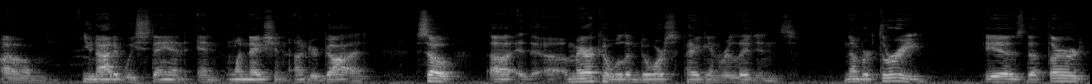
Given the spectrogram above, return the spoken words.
Um, united we stand, and one nation under God. So uh, America will endorse pagan religions. Number three is the third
